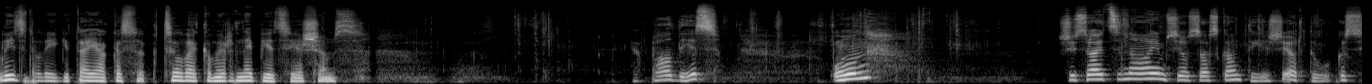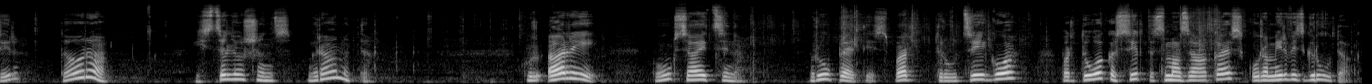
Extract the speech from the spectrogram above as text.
līdzdalīgi tajā, kas cilvēkam ir nepieciešams. Jā, paldies! Un šis aicinājums jau saskan tieši ar to, kas ir Taurā, izceļošanas grāmata, kur arī kungs aicina rūpēties par trūcīgo, par to, kas ir tas mazākais, kuram ir visgrūtāk.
